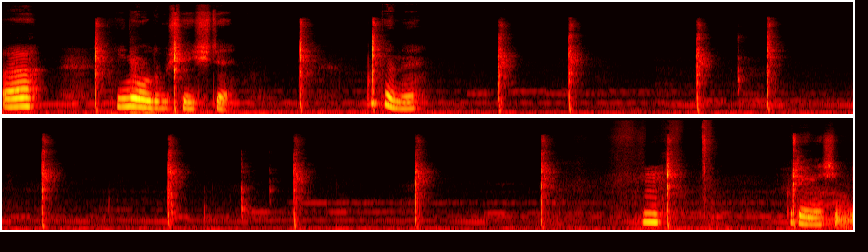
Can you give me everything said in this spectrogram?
Ah! Yine oldu bir şey işte. Bu da ne? Şimdi?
